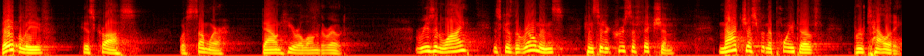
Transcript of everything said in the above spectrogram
They believe his cross was somewhere down here along the road. Reason why is because the Romans considered crucifixion not just from the point of brutality,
